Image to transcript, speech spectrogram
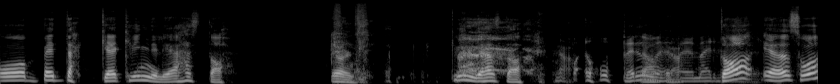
og bedekker kvinnelige hester. Jørn. Kvinnelige hester. Ja. hopper. Ja, ja. Da er det så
